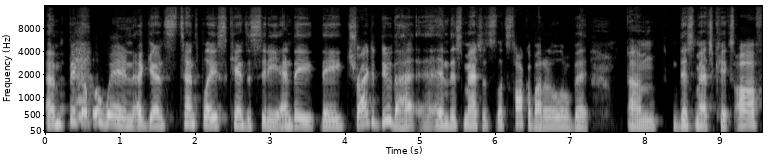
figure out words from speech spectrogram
and pick up a win against 10th place kansas city and they they tried to do that in this match let's let's talk about it a little bit um, this match kicks off.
